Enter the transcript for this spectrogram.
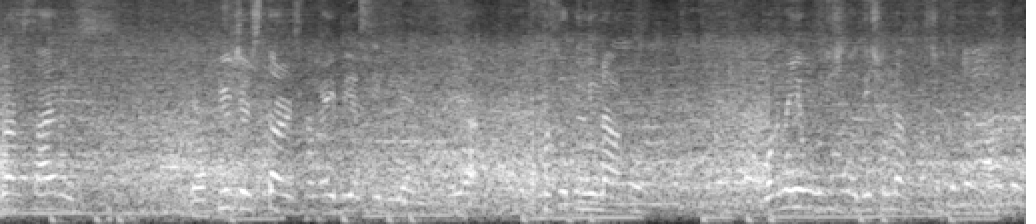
Rock Cyrus. Yung future stars ng ABS-CBN. Kaya, papasukin nyo na ako. Huwag na yung audition-audition na. Pasukin na agad.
